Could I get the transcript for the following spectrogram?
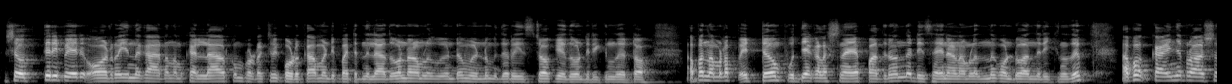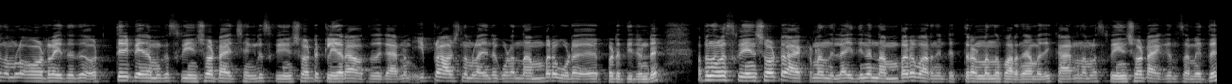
പക്ഷേ ഒത്തിരി പേര് ഓർഡർ ചെയ്യുന്ന കാരണം നമുക്ക് എല്ലാവർക്കും പ്രൊഡക്റ്റ് കൊടുക്കാൻ വേണ്ടി പറ്റുന്നില്ല. അതുകൊണ്ടാണ് നമ്മൾ വീണ്ടും വീണ്ടും ഇത് റീസ്റ്റോക്ക് ചെയ്തുകൊണ്ടിരിക്കുന്നത് കേട്ടോ അപ്പം നമ്മുടെ ഏറ്റവും പുതിയ കളക്ഷനായ പതിനൊന്ന് ഡിസൈനാണ് നമ്മൾ ഇന്ന് കൊണ്ടുവന്നിരിക്കുന്നത്. അപ്പോൾ കഴിഞ്ഞ പ്രാവശ്യം നമ്മൾ ഓർഡർ ചെയ്തത് ഒത്തിരി പേര് നമുക്ക് സ്ക്രീൻഷോട്ട് അയച്ചെങ്കിൽ സ്ക്രീൻഷോട്ട് ക്ലിയർ ആവാത്തത് കാരണം ഈ പ്രാവശ്യം നമ്മൾ അതിന്റെ കൂടെ നമ്പർ കൂടെ ഏർപ്പെടുത്തിയിട്ടുണ്ട്. അപ്പോൾ നമ്മൾ സ്ക്രീൻഷോട്ട് അയക്കണമെന്നില്ല. ഇതിന്റെ നമ്പർ പറഞ്ഞിട്ട് ഇത്ര എണ്ണം എന്ന് പറഞ്ഞാൽ മതി. കാരണം നമ്മൾ സ്ക്രീൻഷോട്ട് അയക്കുന്ന സമയത്ത്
